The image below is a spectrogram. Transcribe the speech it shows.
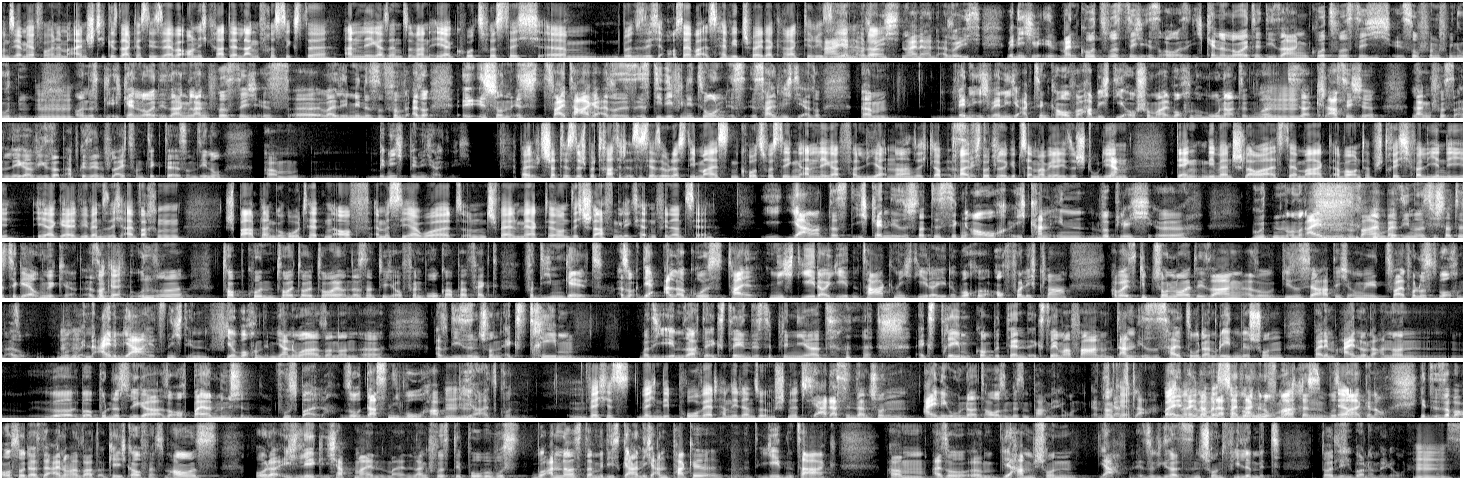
Und Sie haben ja vorhin im Einstieg gesagt, dass Sie selber auch nicht gerade der langfristigste Anleger sind, sondern eher kurzfristig. Ähm, würden Sie sich auch selber als Heavy Trader charakterisieren? Nein, also oder? ich, nein, nein. Also ich, wenn ich, mein kurzfristig ist auch, also ich kenne Leute, die sagen, kurzfristig ist so fünf Minuten. Mhm. Und es, ich kenne Leute, die sagen, langfristig ist, äh, weil sie mindestens fünf, also ist schon, ist zwei Tage. Also es ist die Definition, ist, ist halt wichtig. Also ähm, wenn ich, wenn ich Aktien kaufe, habe ich die auch schon mal Wochen und Monate. Nur mhm. dieser klassische Langfristanleger, wie gesagt, abgesehen vielleicht von TickTS und Sino, ähm, bin, ich, bin ich halt nicht. Weil statistisch betrachtet ist es ja so, dass die meisten kurzfristigen Anleger verlieren. Ne? Also ich glaube, drei Viertel gibt es ja immer wieder diese Studien, ja. denken, die wären schlauer als der Markt, aber unterm Strich verlieren die eher Geld, wie wenn sie sich einfach einen Sparplan geholt hätten auf MSCI World und Schwellenmärkte und sich schlafen gelegt hätten finanziell. Ja, das, ich kenne diese Statistiken auch. Ich kann Ihnen wirklich äh, guten und reinen sagen, bei Sino ist die Statistik eher umgekehrt. Also okay. unsere Top-Kunden, toi, toi, toi, und das ist natürlich auch für einen Broker perfekt, verdienen Geld. Also der allergrößte Teil. Nicht jeder jeden Tag, nicht jeder jede Woche, auch völlig klar. Aber es gibt schon Leute, die sagen, also dieses Jahr hatte ich irgendwie zwei Verlustwochen. Also mhm. in einem Jahr, jetzt nicht in vier Wochen im Januar, sondern äh, also die sind schon extrem was ich eben sagte, extrem diszipliniert, extrem kompetent, extrem erfahren. Und dann ist es halt so, dann reden wir schon bei dem einen oder anderen über, über Bundesliga, also auch Bayern München, Fußball. So das Niveau haben mhm. wir als Kunden. Welches, welchen Depotwert haben die dann so im Schnitt? Ja, das sind dann schon einige hunderttausend bis ein paar Millionen, ganz, okay. ganz klar. Weil, weil, wenn, man, das, das halt lange genug macht, dann muss ja. man halt, genau. Jetzt ist aber auch so, dass der eine oder andere sagt, okay, ich kaufe mir jetzt ein Haus oder ich lege, ich habe mein, mein Langfristdepot bewusst woanders, damit ich es gar nicht anpacke, jeden Tag. Ähm, also ähm, wir haben schon, ja, also wie gesagt, es sind schon viele mit deutlich über einer Million. Mhm.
